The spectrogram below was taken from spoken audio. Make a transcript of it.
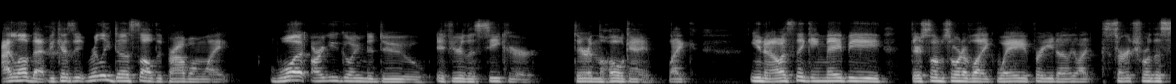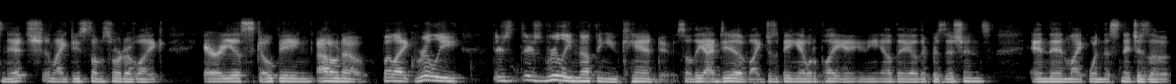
I love that because it really does solve the problem. Like what are you going to do if you're the seeker during the whole game? Like, you know, I was thinking maybe there's some sort of like way for you to like search for the snitch and like do some sort of like area scoping. I don't know. But like really there's there's really nothing you can do. So the idea of like just being able to play any of the other positions, and then like when the snitch is a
